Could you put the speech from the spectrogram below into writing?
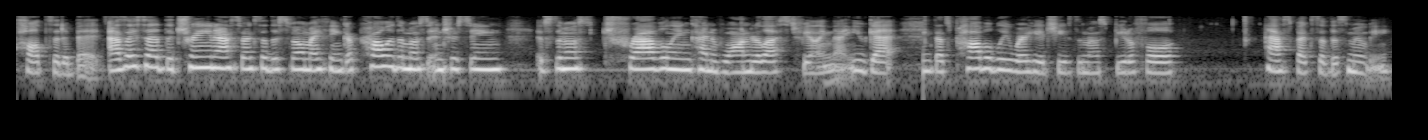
halts it a bit. As I said, the train aspects of this film I think are probably the most interesting. It's the most traveling kind of wanderlust feeling that you get. I think that's probably where he achieves the most beautiful aspects of this movie.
